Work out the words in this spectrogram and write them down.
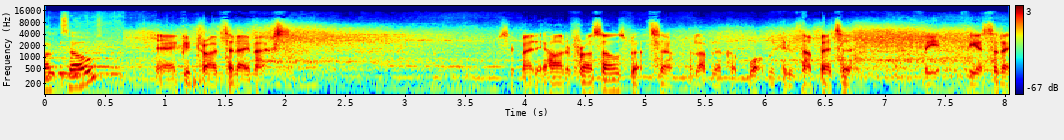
I'm told. Yeah, good drive today, Max. So it made it harder for ourselves, but uh, we'll have a look at what we could have done better for for yesterday.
